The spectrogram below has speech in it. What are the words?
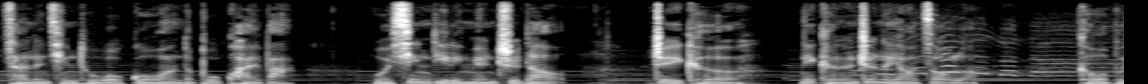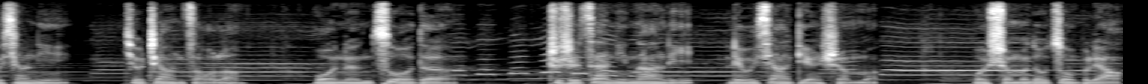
才能倾吐我过往的不快吧。我心底里面知道，这一刻你可能真的要走了，可我不想你就这样走了。我能做的，只是在你那里留下点什么。我什么都做不了，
